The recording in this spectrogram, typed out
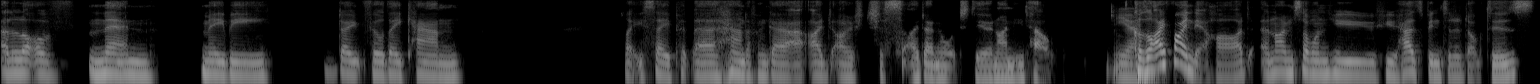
a lot of men maybe don't feel they can, like you say, put their hand up and go, I, I, I just, I don't know what to do and I need help. yeah Because I find it hard. And I'm someone who, who has been to the doctors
